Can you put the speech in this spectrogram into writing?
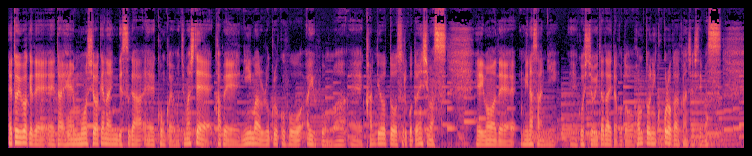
えというわけで、え大変申し訳ないんですが、え今回をもちましてカフェ 20664iPhone は、え完了とすることにします、え今まで皆さんに、ご視聴いただいたことを本当に心から感謝しています。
